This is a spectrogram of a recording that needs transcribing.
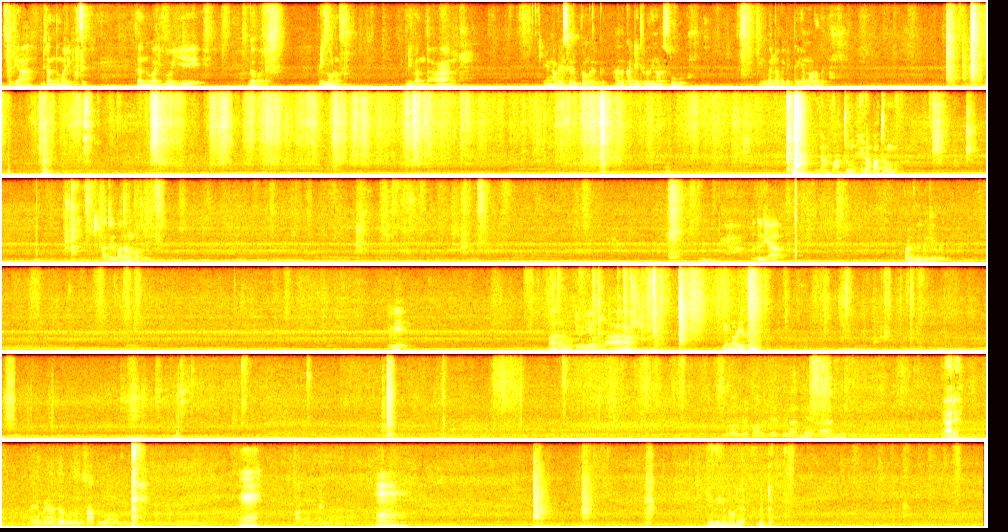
பார்த்தியா இப்படி சந்து மாதிரி போகுது. சந்து மாதிரி போய் இங்கே பாரு. இப்படி போகணும். இப்படி வந்தால் என்னுடைய செருப்பு அங்கே இருக்குது அது கட்டி வச்சிருக்கிறது என்னோடய ஷூ இது வெள்ளை பக்கெட்டு என்னோடது. இதான் பாத்ரூம் இதான் பாத்ரூம் பார்த்துக்கு பாத்ரூம் பார்த்துக்கு அதுடியா படுத்துட்டு குளிக்கிறது. இப்படி. பாத்ரூம் விட்டு வெளியே வந்தா என்னுடைய ரூம் பார்த்துட்டு யாரு அஞ்சாவது வந்து சாப்பிட்டு வந்து ம் சாப்பிட்டு வந்து கை வைக்கிறாங்க. ம் இது என்னுடைய பெட்டு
